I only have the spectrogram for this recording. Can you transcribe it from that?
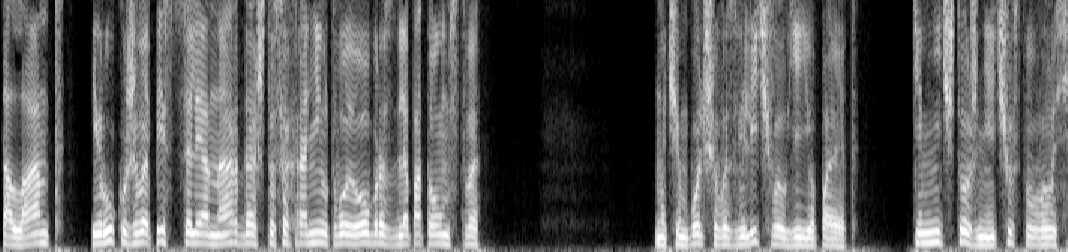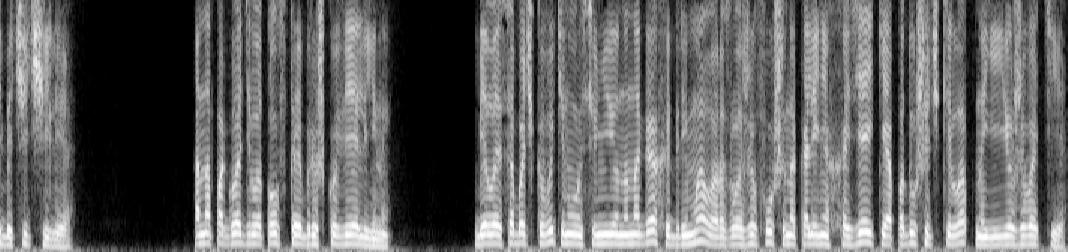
талант — и руку живописца Леонардо, что сохранил твой образ для потомства. Но чем больше возвеличивал ее поэт, тем ничтожнее чувствовала себя Чичилия. Она погладила толстое брюшко Виолины. Белая собачка вытянулась у нее на ногах и дремала, разложив уши на коленях хозяйки, а подушечки лап на ее животе.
